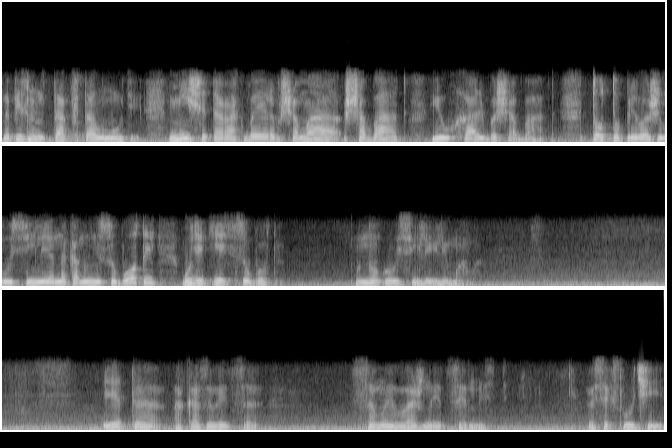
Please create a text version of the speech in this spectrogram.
Написано так в Талмуде. Миша Тарак Баэров Шама Шаббат Юхальба Шаббат. Тот, кто приложил усилия накануне субботы, будет есть субботу. Много усилий или мало? И это, оказывается, самая важная ценность. Во всяком случае,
